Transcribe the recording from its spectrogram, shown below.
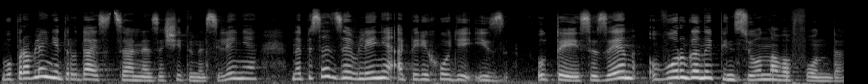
в Управлении труда и социальной защиты населения написать заявление о переходе из УТСЗН в органы пенсионного фонда.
